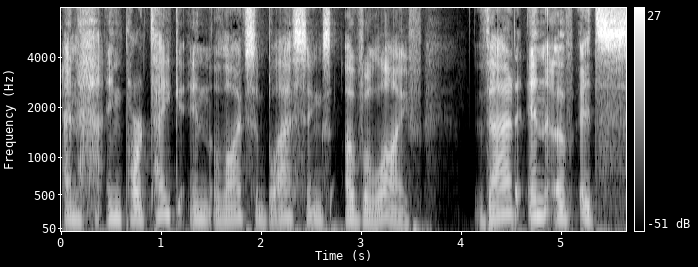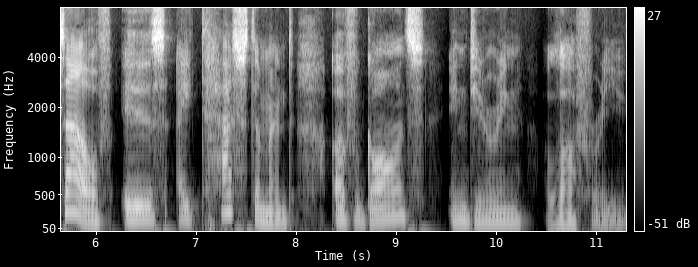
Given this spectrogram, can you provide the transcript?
and, and partake in life's blessings of life, that in of itself is a testament of God's enduring love for you.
